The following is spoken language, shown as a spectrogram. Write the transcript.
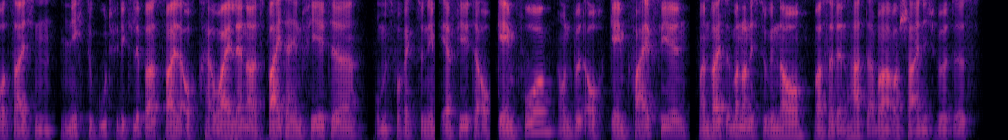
Vorzeichen nicht so gut für die Clippers, weil auch Kawhi Leonard weiterhin fehlte. Um es vorwegzunehmen, er fehlte auch Game 4 und wird auch Game 5 fehlen. Man weiß immer noch nicht so genau, was er denn hat, aber wahrscheinlich wird es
